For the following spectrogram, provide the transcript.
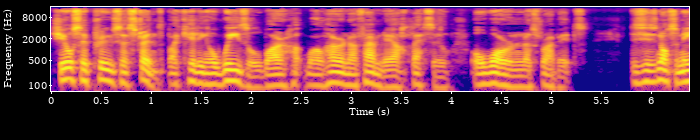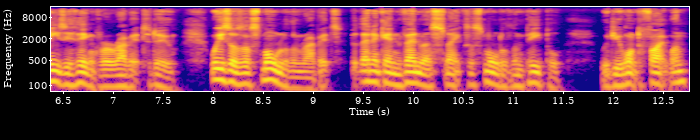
She also proves her strength by killing a weasel while her, while her and her family are Hlessil, or warrenless rabbits. This is not an easy thing for a rabbit to do. Weasels are smaller than rabbits, but then again venomous snakes are smaller than people. Would you want to fight one?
